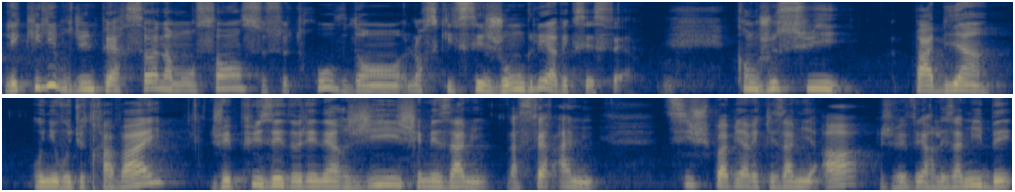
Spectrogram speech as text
L'équilibre d'une personne, à mon sens, se trouve dans lorsqu'il sait jongler avec ses sphères. Quand je suis pas bien au niveau du travail, je vais puiser de l'énergie chez mes amis, la sphère amie. Si je suis pas bien avec les amis A, je vais vers les amis B.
